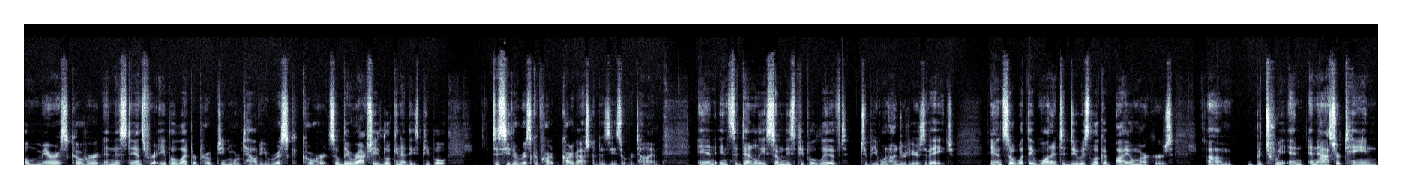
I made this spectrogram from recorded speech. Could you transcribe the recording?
AMORIS cohort, and this stands for apolipoprotein mortality risk cohort. So they were actually looking at these people to see the risk of car- cardiovascular disease over time. And incidentally, some of these people lived to be 100 years of age. And so what they wanted to do is look at biomarkers um, between and, and ascertain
